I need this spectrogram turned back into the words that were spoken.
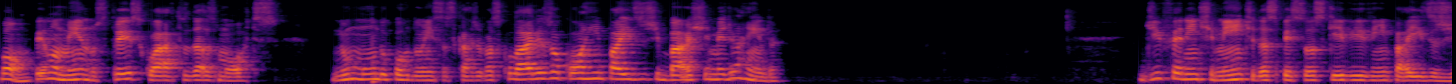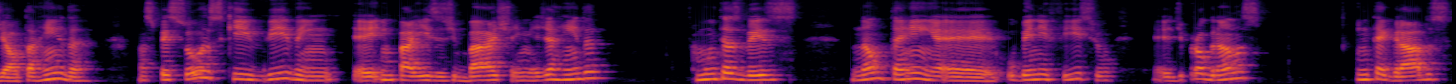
Bom, pelo menos 3 quartos das mortes no mundo por doenças cardiovasculares ocorrem em países de baixa e média renda. Diferentemente das pessoas que vivem em países de alta renda, as pessoas que vivem é, em países de baixa e média renda, muitas vezes não têm é, o benefício é, de programas integrados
